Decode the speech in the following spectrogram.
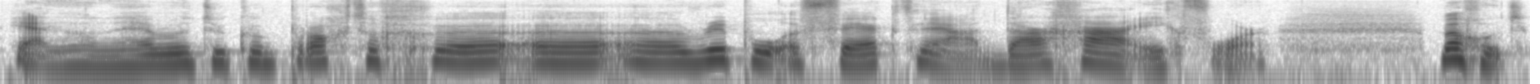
ja, dan hebben we natuurlijk een prachtig uh, uh, ripple effect. Ja, daar ga ik voor. Maar goed,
